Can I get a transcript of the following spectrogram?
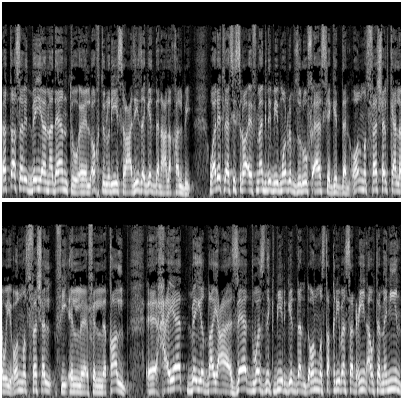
اتصلت بيا مدامته الأخت لوريس العزيزة جدا على قلبي وقالت لي أسيس رائف مجدي بيمر بظروف قاسية جدا اولموس فشل كلوي اولموس فشل في في القلب. آه، حياة بقيت ضايعة زاد وزن كبير جدا اولموس تقريبا 70 أو 80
